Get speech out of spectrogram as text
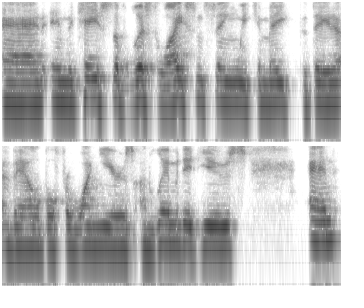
And in the case of list licensing, we can make the data available for one year's unlimited use. And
